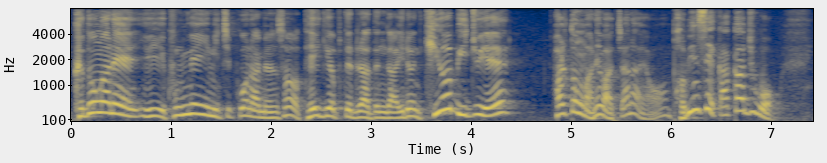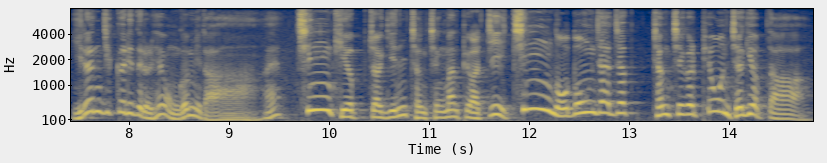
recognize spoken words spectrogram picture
그동안에 이 국민의힘이 집권하면서 대기업들이라든가 이런 기업 위주의 활동만 해왔잖아요. 법인세 깎아주고 이런 짓거리들을 해온 겁니다. 예? 친기업적인 정책만 펴왔지 친노동자적 정책을 펴온 적이 없다.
